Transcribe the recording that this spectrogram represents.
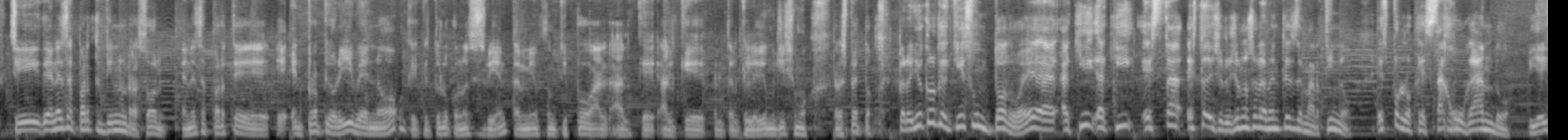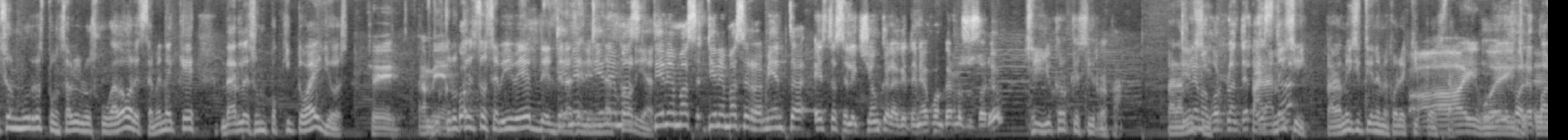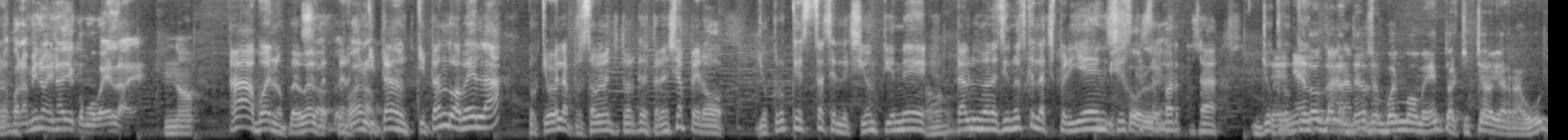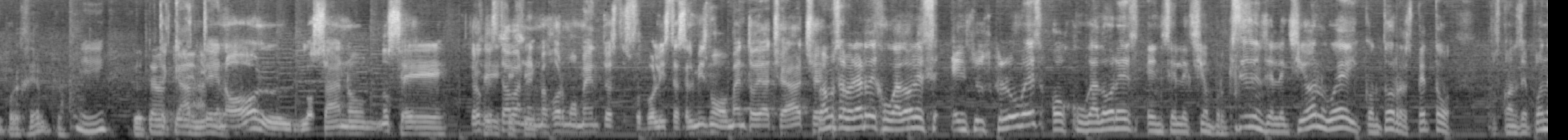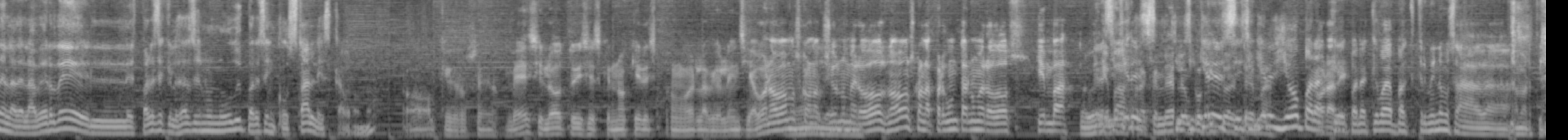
Sí, en esa parte tienen razón. En esa parte, eh, el propio Oribe, ¿no? Que, que tú lo conoces bien, también fue un tipo al, al que, al, que, al, que le dio muchísimo respeto. Pero yo creo que aquí es un todo, ¿eh? Aquí, aquí esta, esta disolución no solamente es de Martino, es por lo que está jugando. Y ahí son muy responsables los jugadores. También hay que darles un poquito a ellos. sí, también. Yo creo que esto se vive desde las ¿Tiene, tiene más, eliminatorias. tiene, más, ¿Tiene más herramienta esta selección que la que tenía Juan Carlos Osorio? Sí, yo creo que sí, Rafa. Para ¿Tiene mí sí. mejor plantel Para esta? mí sí. Para mí sí tiene mejor equipo. Ay, güey. Híjole, para, para mí no hay nadie como Vela, ¿eh? No. Ah, bueno, pero, O sea, pero- pero bueno. Quitando, quitando a Vela, porque Vela, pues obviamente te marca diferencia, pero yo creo que esta selección tiene, No. tal vez van a decir, no es que la experiencia, es que esta parte, o sea, yo creo Tenía que. dos para- delanteros en buen momento, al Chicharo y a Raúl, por ejemplo. Sí. que Tecate. ¿no? Lozano, no sé. Sí, Creo que estaban sí, sí. en mejor momento estos futbolistas, el mismo momento de HH. Vamos a hablar de jugadores en sus clubes o jugadores en selección, porque si es en selección, güey, con todo respeto, pues cuando se ponen la de la verde, les parece que les hacen un nudo y parecen costales, cabrón, ¿no? Oh, qué grosero. ¿Ves? Y luego tú dices que no quieres promover la violencia. Bueno, vamos No, con la opción no. número dos, ¿no? Vamos con la pregunta número dos. ¿Quién va? Ver, Si va, quieres, para si- quieres- de si- si tema. quieres yo para Órale. que, para que vaya- para que terminemos a, a- a Martín.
